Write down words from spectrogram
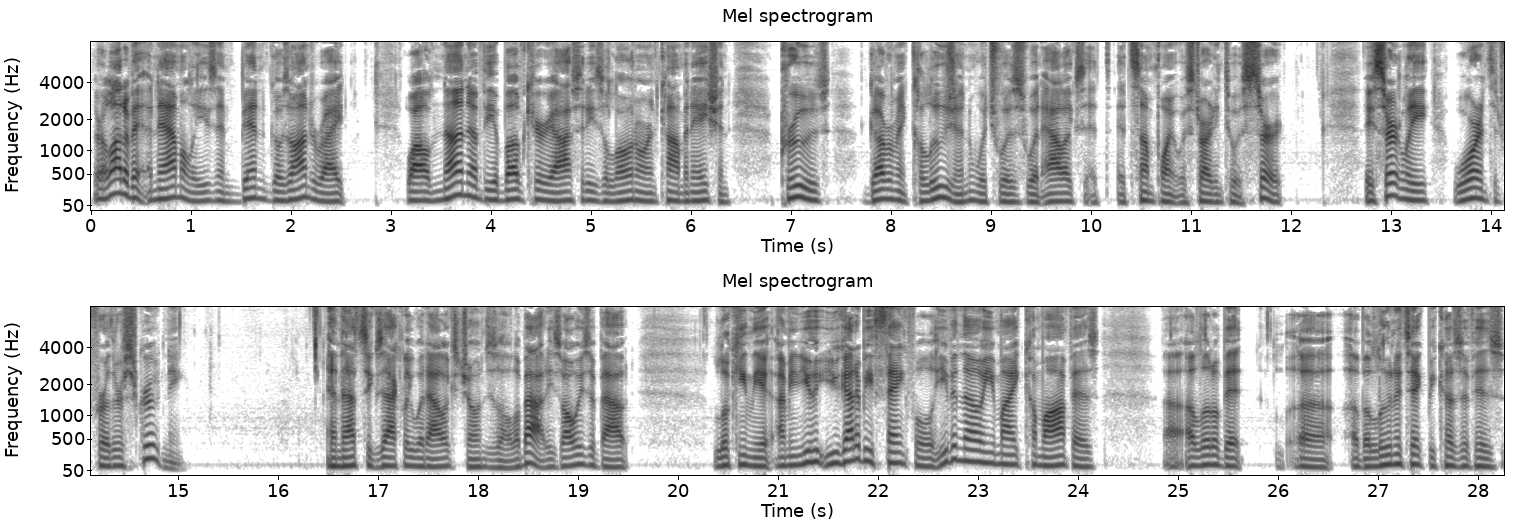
there are a lot of anomalies, and Ben goes on to write while none of the above curiosities alone or in combination proves government collusion, which was what Alex at, at some point was starting to assert, they certainly warranted further scrutiny. And that's exactly what Alex Jones is all about. He's always about looking the I mean you you got to be thankful even though he might come off as uh, a little bit uh, of a lunatic because of his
